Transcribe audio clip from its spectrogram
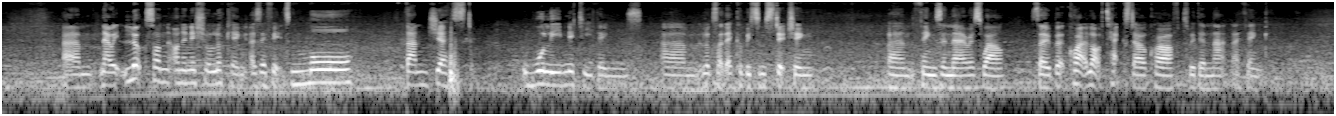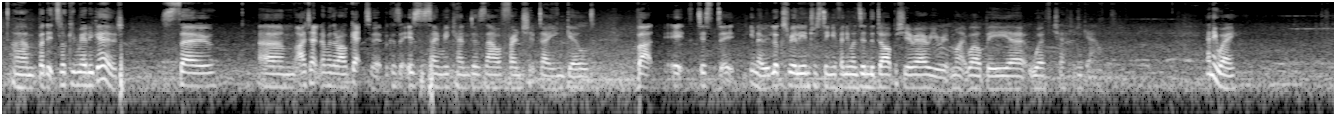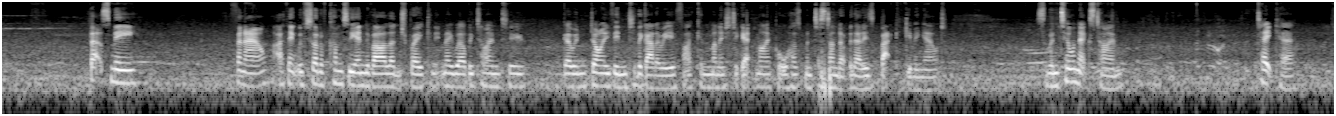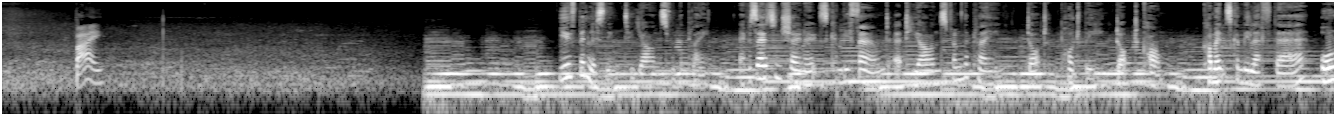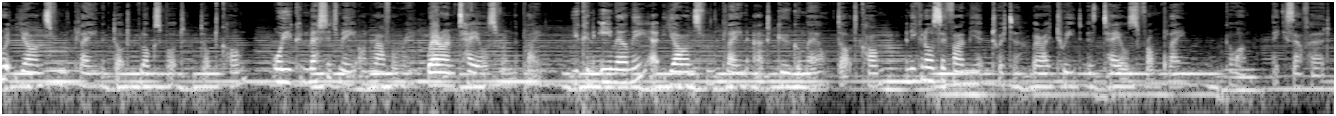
Um, now, it looks on, on initial looking as if it's more than just woolly knitty things. Um, it looks like there could be some stitching um, things in there as well. So, but quite a lot of textile crafts within that, I think. Um, but it's looking really good. So, um, I don't know whether I'll get to it because it is the same weekend as our Friendship Day in Guild. But it just, it, you know, it looks really interesting. If anyone's in the Derbyshire area, it might well be uh, worth checking out. Anyway, that's me for now. I think we've sort of come to the end of our lunch break, and it may well be time to go and dive into the gallery if I can manage to get my poor husband to stand up without his back giving out. So until next time, take care. Bye. You've been listening to Yarns from the Plane. Episodes and show notes can be found at yarnsfromtheplane.podbean.com. Comments can be left there or at yarnsfromtheplane.blogspot.com or you can message me on Ravelry where I'm Tales from the Plane. You can email me at yarnsfromtheplane at googlemail.com and you can also find me at Twitter where I tweet as Tales from Plane. Go on, make yourself heard.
